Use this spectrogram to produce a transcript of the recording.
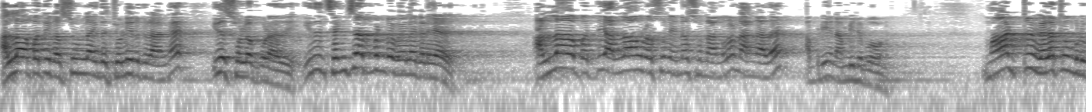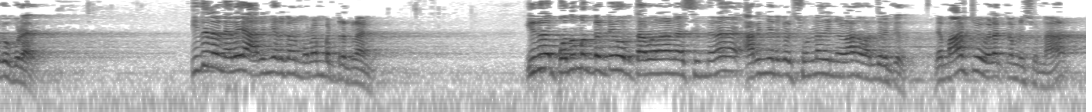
அல்லாஹ் பத்தி ரசூல்லா இதை சொல்லியிருக்கிறாங்க இதை சொல்லக்கூடாது. இது சென்சார் பண்ற வேலை கிடையாது. அல்லாஹ் பத்தி அல்லாஹ் ரசூல் என்ன சொன்னாங்களோ நாங்க அதை அப்படியே நம்பிட்டு போகணும். மாற்று விளக்கம் கொடுக்க கூடாது இதுல நிறைய அறிஞர்கள் முரண்பட்டிருக்கிறாங்க. இதுல பொதுமக்கள்கிட்ட ஒரு தவறான சிந்தனை அறிஞர்கள் சொன்னதினால வந்திருக்குது இந்த மாற்று விளக்கம்னு சொன்னா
